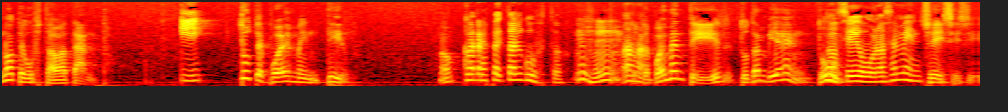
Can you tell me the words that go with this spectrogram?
no te gustaba tanto. Y tú te puedes mentir, ¿no? Con respecto al gusto. Tú te puedes mentir, tú también, tú. No, sí, uno se miente. sí, sí, sí.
